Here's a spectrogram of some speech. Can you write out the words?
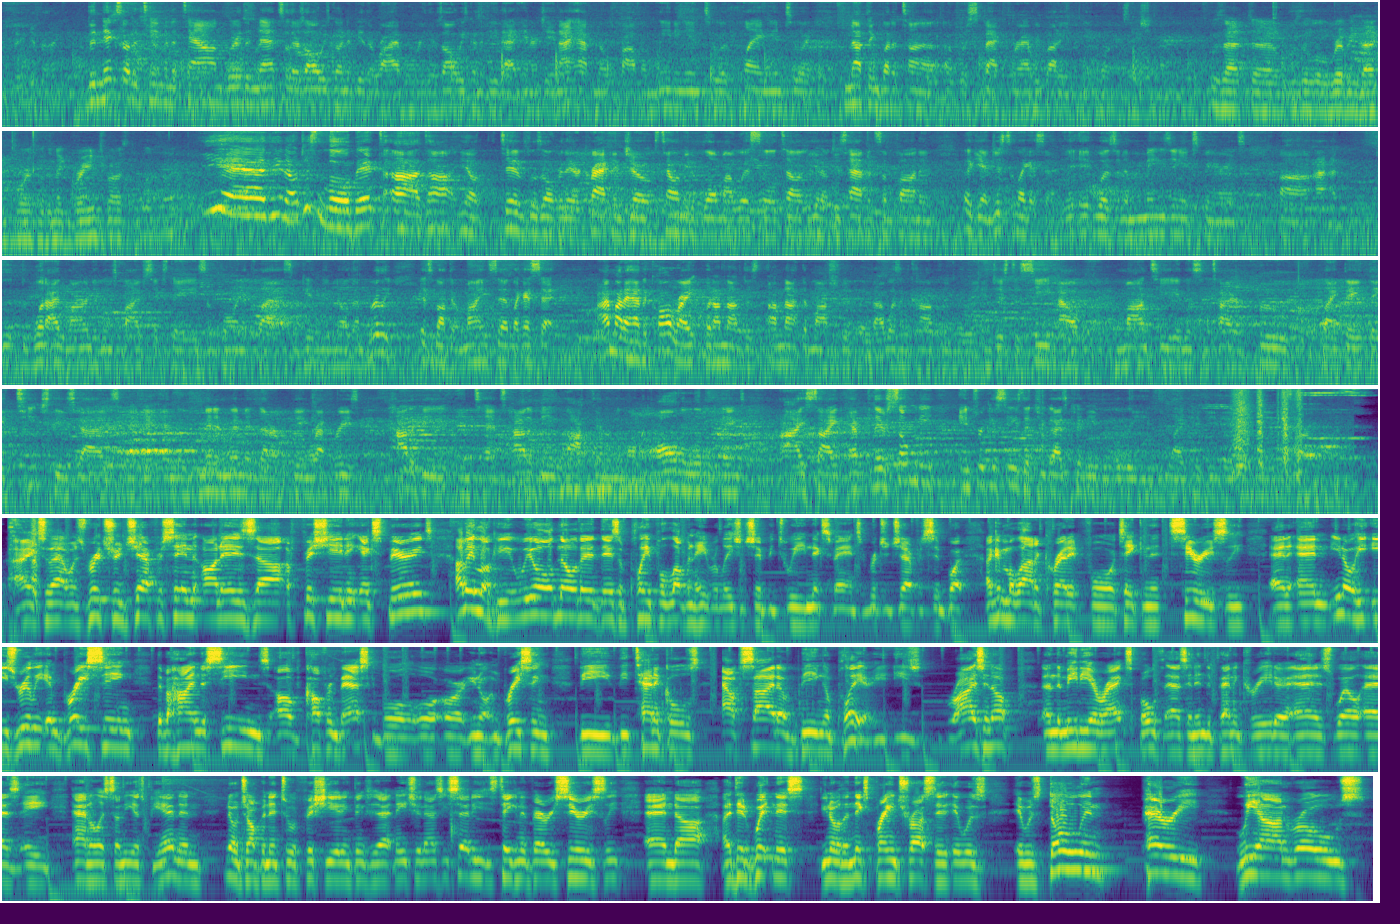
The Knicks are the team in the town. We're the Nets, so there's always going to be the rivalry. There's always going to be that energy, and I have no problem leaning into it, playing into it. Nothing but a ton of, of respect for everybody in the Knicks organization. Was that uh, was a little ribbing back and forth with the Nick Grange bust? Yeah, you know, just a little bit. Uh, you know, Thibs was over there cracking jokes, telling me to blow my whistle, telling you know, just having some fun. And again, just like I said, it, it was an amazing experience. Uh, I, the, the, what I learned in these five, six days of going to class and getting to know them, really, it's about their mindset. Like I said, I might have had the call right, but I'm not just, I'm not demonstrative with it. I wasn't confident with it. And just to see how Monty and this entire crew, like they, they teach these guys and, and the men and women that are being referees how to be intense, how to be locked in in the moment, all the little things, eyesight. There's so many intricacies that you guys couldn't even believe. Like if you, if you all right, so that was Richard Jefferson on his uh, officiating experience. I mean, look, we all know that there's a playful love and hate relationship between Knicks fans and Richard Jefferson, but I give him a lot of credit for taking it seriously, and and you know he, he's really embracing the behind the scenes of covering basketball, or, or you know embracing the the tentacles outside of being a player. He, he's rising up in the media ranks, both as an independent creator as well as a analyst on ESPN, and you know jumping into officiating things of that nature. And as he said, he's taking it very seriously. And uh, I did witness, you know, the Knicks Brain Trust. It, it was it was Dolan, Perry, Leon Rose,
